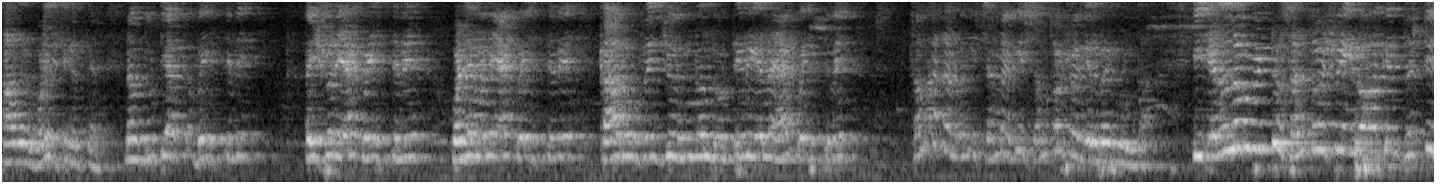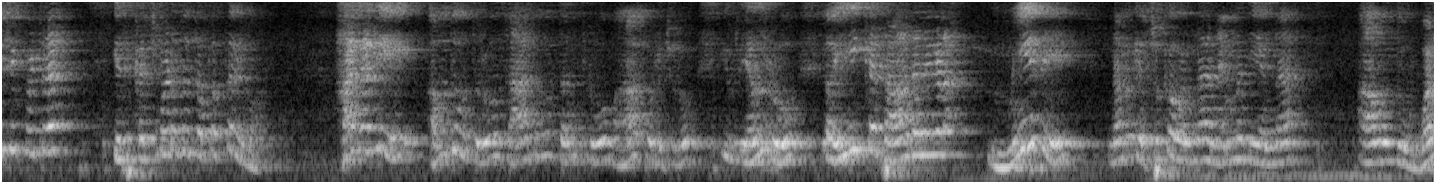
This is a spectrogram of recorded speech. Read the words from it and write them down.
ಆದರೆ ಒಳಗೆ ಸಿಗುತ್ತೆ. ನಾವು ದುಡ್ಡು ಯಾಕೆ ಬಯಸ್ತೀವಿ? ಐಶ್ವರ್ಯ ಯಾಕೆ ಬಯಸ್ತೀವಿ? ಒಳ್ಳೆ ಮನೆ ಯಾಕೆ ಬಯಸ್ತೀವಿ? ಕಾರು ಫ್ರಿಜ್ಜು ಇನ್ನೊಂದು ಟಿವಿ ಎಲ್ಲ ಯಾಕೆ ಬಯಸ್ತೀವಿ? ಸಮಾಧಾನವಾಗಿ ಚೆನ್ನಾಗಿ ಸಂತೋಷವಾಗಿರಬೇಕು ಅಂತ. ಇದೆಲ್ಲವೂ ಬಿಟ್ಟು ಸಂತೋಷವೇ ಇರೋ ಹಾಗೆ ದೃಷ್ಟಿ ಸಿಕ್ಬಿಟ್ರೆ ಇದು ಖರ್ಚು ಮಾಡೋದು ತಪ್ಪತ್ತ ಇಲ್ವೋ? ಹಾಗಾಗಿ ಅವಧೂತರು ಸಾಧು ತಂತ್ರರು ಮಹಾಪುರುಷರು ಇವರೆಲ್ಲರೂ ಐಕ ಸಾಧನೆಗಳ ಮೀರಿ ನಮಗೆ ಸುಖವನ್ನ, ನೆಮ್ಮದಿಯನ್ನ, ಆ ಒಂದು ಒಳ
